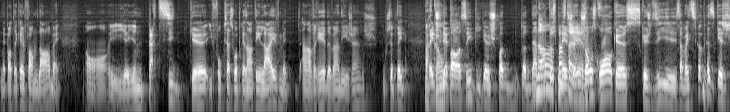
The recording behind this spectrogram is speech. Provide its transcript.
n'importe quelle forme d'art, ben, il y, y a une partie que il faut que ça soit présenté live, mais en vrai devant des gens. Ou c'est peut-être. Par Peut-être que je suis contre- dépassé puis que je suis pas de- dedans Non, dans tout, mais j'ose croire que ce que je dis, ça va être ça parce que je,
